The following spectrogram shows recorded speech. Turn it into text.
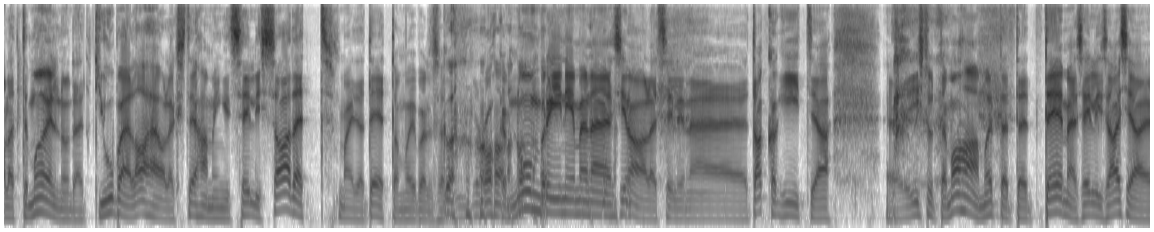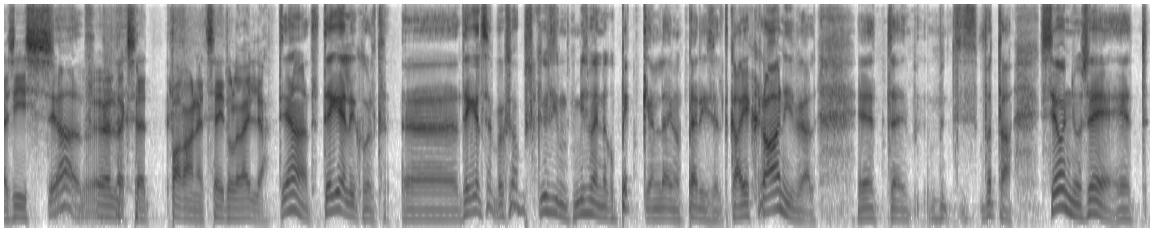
olete mõelnud, et jube lahe oleks teha mingit sellist saadet, ma ei tea, Teet on võib-olla seal rohkem numbriinimene, sina oled selline takkakiitja, istute maha, mõtlete, et teeme sellise asja ja siis Tead. öeldakse, et pagan, et see ei tule välja. tead, tegelikult, tegelikult sa peaks hoopis küsima, et mis meil nagu pekki on läinud päriselt ka ekraani peal, et äh, võta, see on ju see, et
